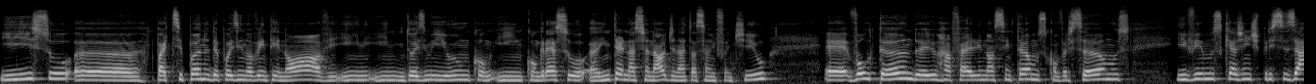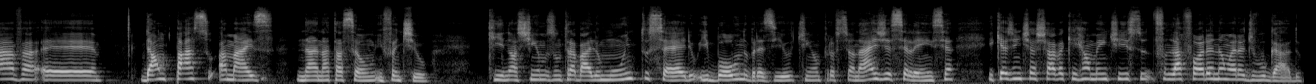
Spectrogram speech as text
E isso, uh, participando depois em 99, em, em 2001, com, em Congresso uh, Internacional de Natação Infantil, é, voltando, eu e o Rafael, nós sentamos, conversamos e vimos que a gente precisava é, dar um passo a mais na natação infantil que nós tínhamos um trabalho muito sério e bom no Brasil, tinham profissionais de excelência e que a gente achava que realmente isso lá fora não era divulgado.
